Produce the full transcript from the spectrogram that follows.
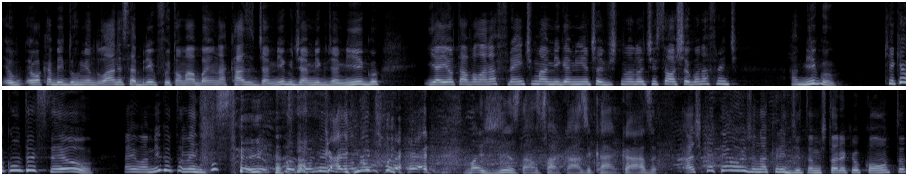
eu, eu acabei dormindo lá nesse abrigo, fui tomar banho na casa de amigo, de amigo, de amigo. E aí eu tava lá na frente, uma amiga minha tinha visto na notícia, ela chegou na frente. Amigo, o que, que aconteceu? Aí eu, amigo, eu também não sei, eu só tô Caiu o aqui. prédio. Imagina, você tá na sua casa e cai a casa. Acho que até hoje eu não acredito, é uma história que eu conto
